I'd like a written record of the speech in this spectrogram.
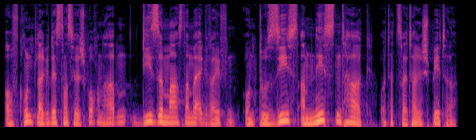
auf Grundlage dessen, was wir besprochen haben, diese Maßnahme ergreifen. Und du siehst am nächsten Tag oder zwei Tage später,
